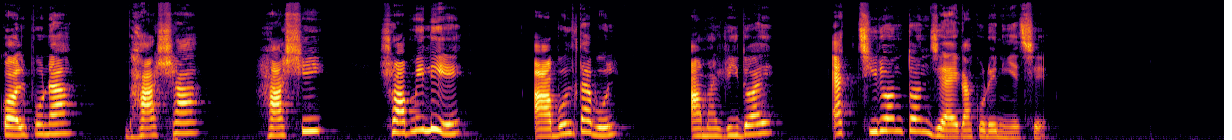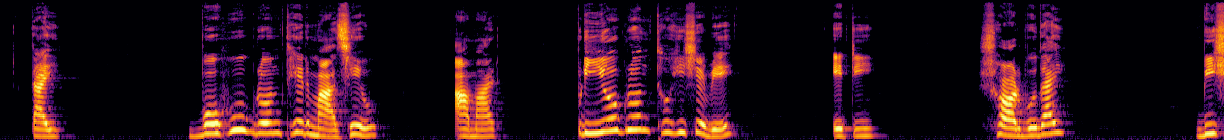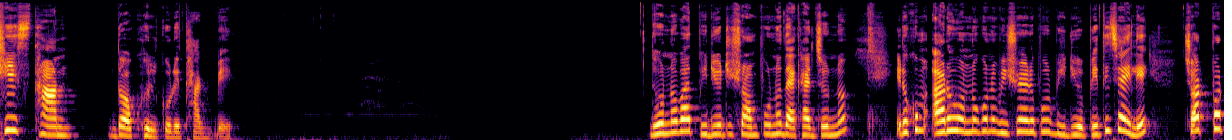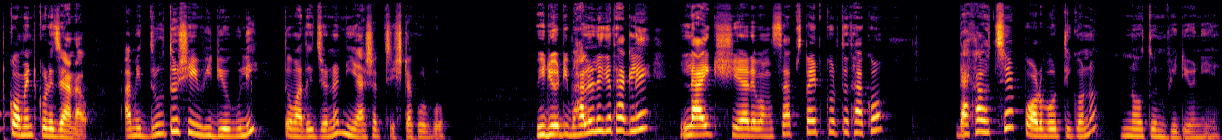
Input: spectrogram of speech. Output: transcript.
কল্পনা, ভাষা, হাসি সব মিলিয়ে আবল তাবল আমার হৃদয় এক চিরন্তন জায়গা করে নিয়েছে। তাই বহু গ্রন্থের মাঝেও আমার প্রিয় গ্রন্থ হিসেবে এটি সর্বদাই বিশেষ স্থান দখল করে থাকবে। ধন্যবাদ ভিডিওটি সম্পূর্ণ দেখার জন্য। এরকম আরও অন্য কোনো বিষয়ের উপর ভিডিও পেতে চাইলে চটপট কমেন্ট করে জানাও। আমি দ্রুত সেই ভিডিওগুলি তোমাদের জন্য নিয়ে আসার চেষ্টা করব। ভিডিওটি ভালো লেগে থাকলে লাইক, শেয়ার এবং সাবস্ক্রাইব করতে থাকো। দেখা হচ্ছে পরবর্তী কোনো নতুন ভিডিও নিয়ে।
